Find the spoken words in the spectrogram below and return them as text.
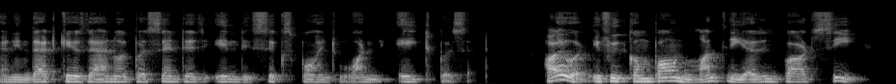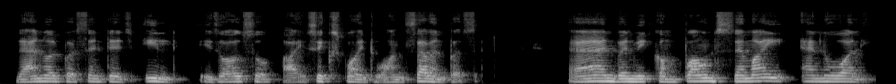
And in that case, the annual percentage yield is 6.18%. However, if we compound monthly as in part C, the annual percentage yield is also high, 6.17%. And when we compound semi-annually,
